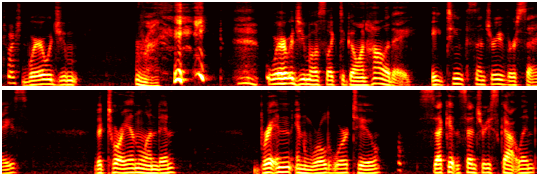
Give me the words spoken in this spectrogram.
Toy shop. Where would you Right. Where would you most like to go on holiday? 18th century Versailles, Victorian London, Britain in World War II, 2nd century Scotland,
